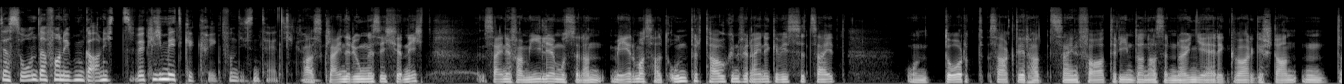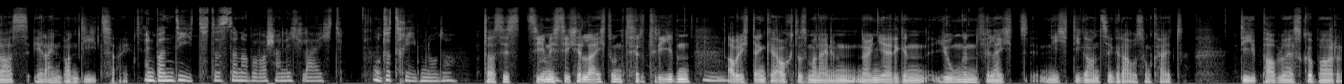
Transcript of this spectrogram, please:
der Sohn davon eben gar nicht wirklich mitgekriegt von diesen Tätigkeiten. Als kleiner Junge sicher nicht. Seine Familie musste dann mehrmals halt untertauchen für eine gewisse Zeit. Und dort, sagt er, hat sein Vater ihm dann, als er neunjährig war, gestanden, dass er ein Bandit sei. Ein Bandit, das ist dann aber wahrscheinlich leicht untertrieben, oder? Das ist ziemlich sicher leicht untertrieben, aber ich denke auch, dass man einem neunjährigen Jungen vielleicht nicht die ganze Grausamkeit, die Pablo Escobar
